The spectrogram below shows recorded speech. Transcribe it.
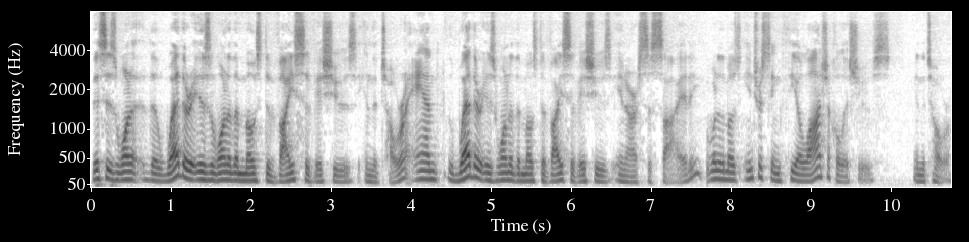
this is one of, the weather is one of the most divisive issues in the Torah, and the weather is one of the most divisive issues in our society. One of the most interesting theological issues in the Torah.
